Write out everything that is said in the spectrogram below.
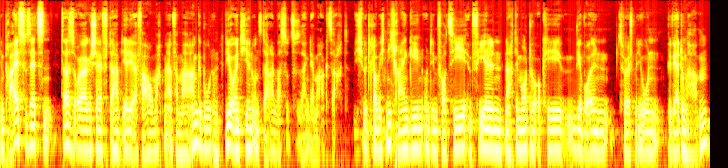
den Preis zu setzen, das ist euer Geschäft, da habt ihr die Erfahrung, macht mir einfach mal ein Angebot und wir orientieren uns daran, was sozusagen der Markt sagt. Ich würde, glaube ich, nicht reingehen und dem VC empfehlen nach dem Motto, okay, wir wollen 12 Millionen Bewertung haben.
